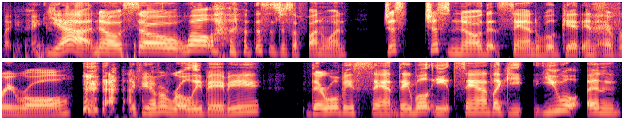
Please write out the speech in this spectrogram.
let you think. Yeah, no. So, well, this is just a fun one. Just just know that sand will get in every roll. if you have a roly baby, there will be sand. They will eat sand. Like y- you will. And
